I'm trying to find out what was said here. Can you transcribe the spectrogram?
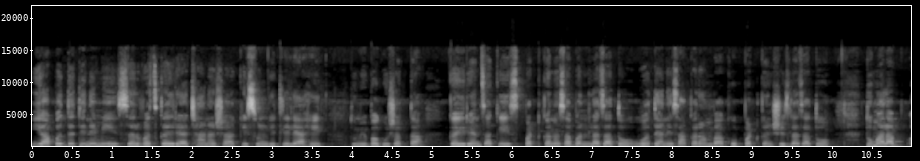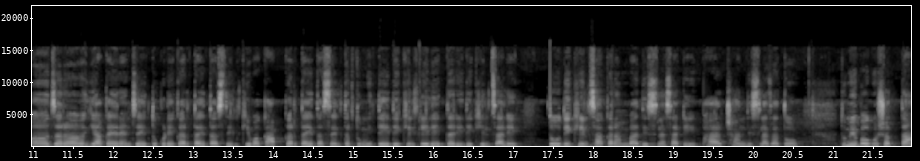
या पद्धतीने मी सर्वच कैऱ्या छान अशा किसून घेतलेल्या आहेत. तुम्ही बघू शकता कैऱ्यांचा केस पटकन असा बनला जातो व त्याने साखर आंबा खूप पटकन शिजला जातो. तुम्हाला जर या कैऱ्यांचे तुकडे करता येत असतील किंवा काप करता येत असेल तर तुम्ही ते देखील केले तरी देखील चालेल. तो देखील साखर आंबा दिसण्यासाठी फार छान दिसला जातो. तुम्ही बघू शकता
